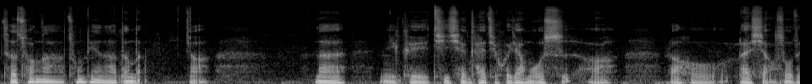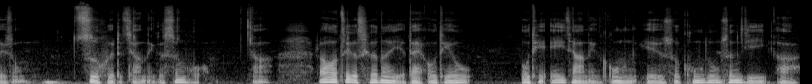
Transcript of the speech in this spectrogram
车窗啊、充电啊等等啊。那你可以提前开启回家模式啊，然后来享受这种智慧的这样的一个生活啊。然后这个车呢也带 O T O O T A 这样的一个功能，也就是说空中升级啊。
